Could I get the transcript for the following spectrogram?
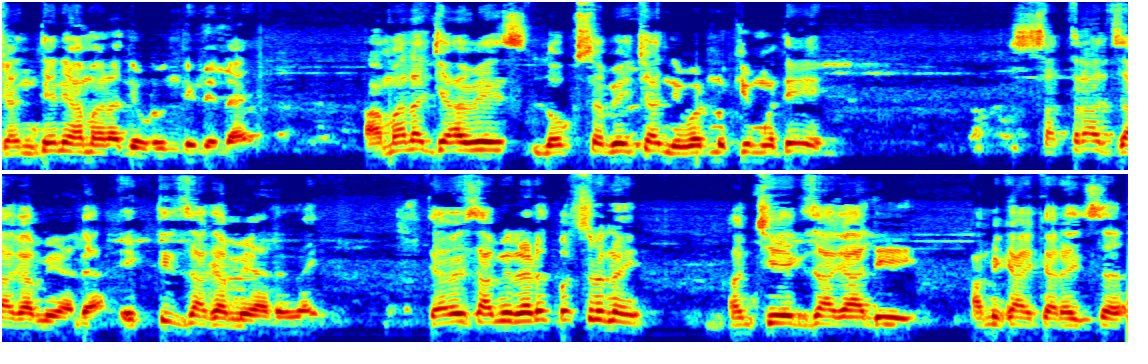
जनतेने आम्हाला निवडून दिलेलं आहे. आम्हाला ज्यावेळेस लोकसभेच्या निवडणुकीमध्ये सतरा जागा मिळाल्या एकतीस जागा मिळाल्या नाही त्यावेळेस आम्ही रडत बसलो नाही. आमची एक जागा आली आम्ही काय करायचं?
